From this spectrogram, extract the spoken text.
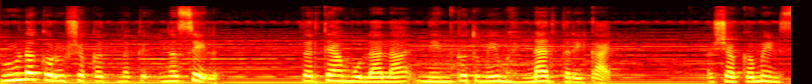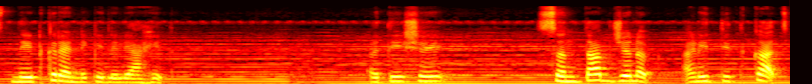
पूर्ण करू शकत नक नसेल तर त्या मुलाला नेमकं तुम्ही म्हणणार तरी काय? अशा कमेंट्स नेटकऱ्यांनी केलेल्या आहेत. अतिशय संतापजनक आणि तितकाच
